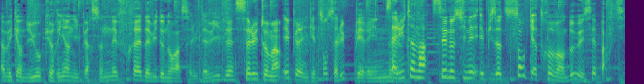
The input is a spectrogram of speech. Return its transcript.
avec un duo que rien ni personne n'effraie. David Honora, salut David. Salut Thomas. Et Perrine Kenson, salut Perrine. Salut Thomas. C'est nos ciné épisode 182 et c'est parti.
